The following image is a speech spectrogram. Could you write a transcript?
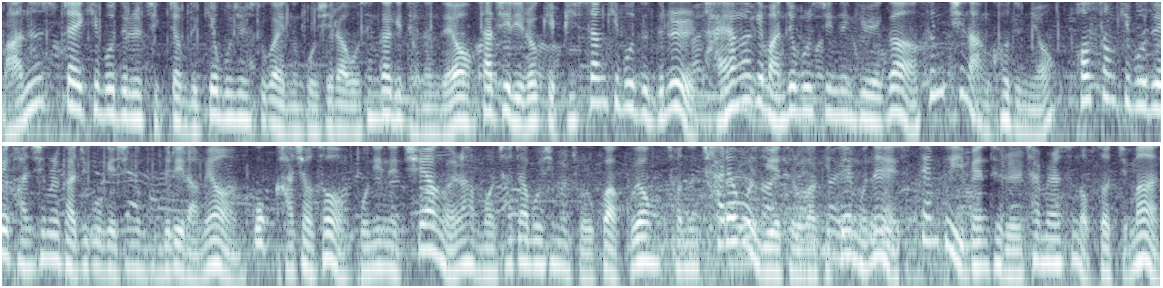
많은 숫자의 키보드를 직접 느껴보실 수가 있는 곳이라고 생각이 되는데요. 사실 이렇게 비싼 키보드들을 다양하게 만져볼 수 있는 기회가 흔치는 않거든요. 커스텀 키보드에 관심을 가지고 계시는 분들이라면 꼭 가셔서 본인의 취향을 한번 찾아보시면 좋을 것 같고요. 저는 촬영을 위해 들어갔기 때문에 스탬프 이벤트를 참여할 수는 없었지만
